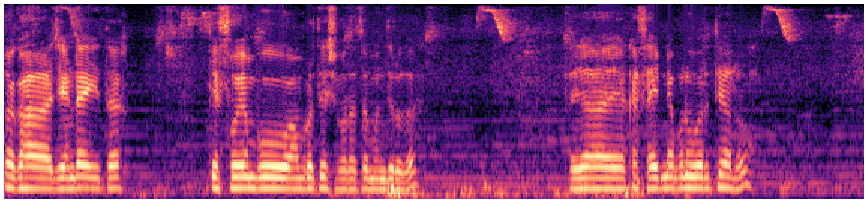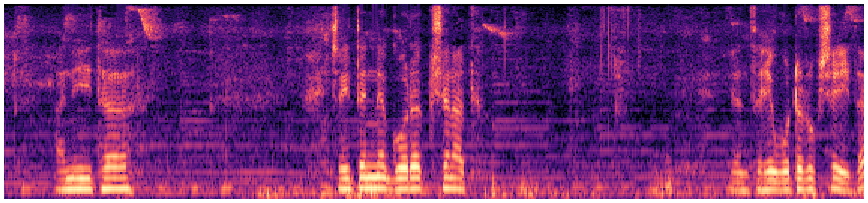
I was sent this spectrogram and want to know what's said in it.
बघा हा झेंडा आहे इथं. ते स्वयंभू अमृतेश्वराचं मंदिर होतं. त्याच्या एका साईडने आपण वरती आलो. आणि इथं चैतन्य गोरक्षनाथ यांचं हे वटवृक्ष आहे इथं.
